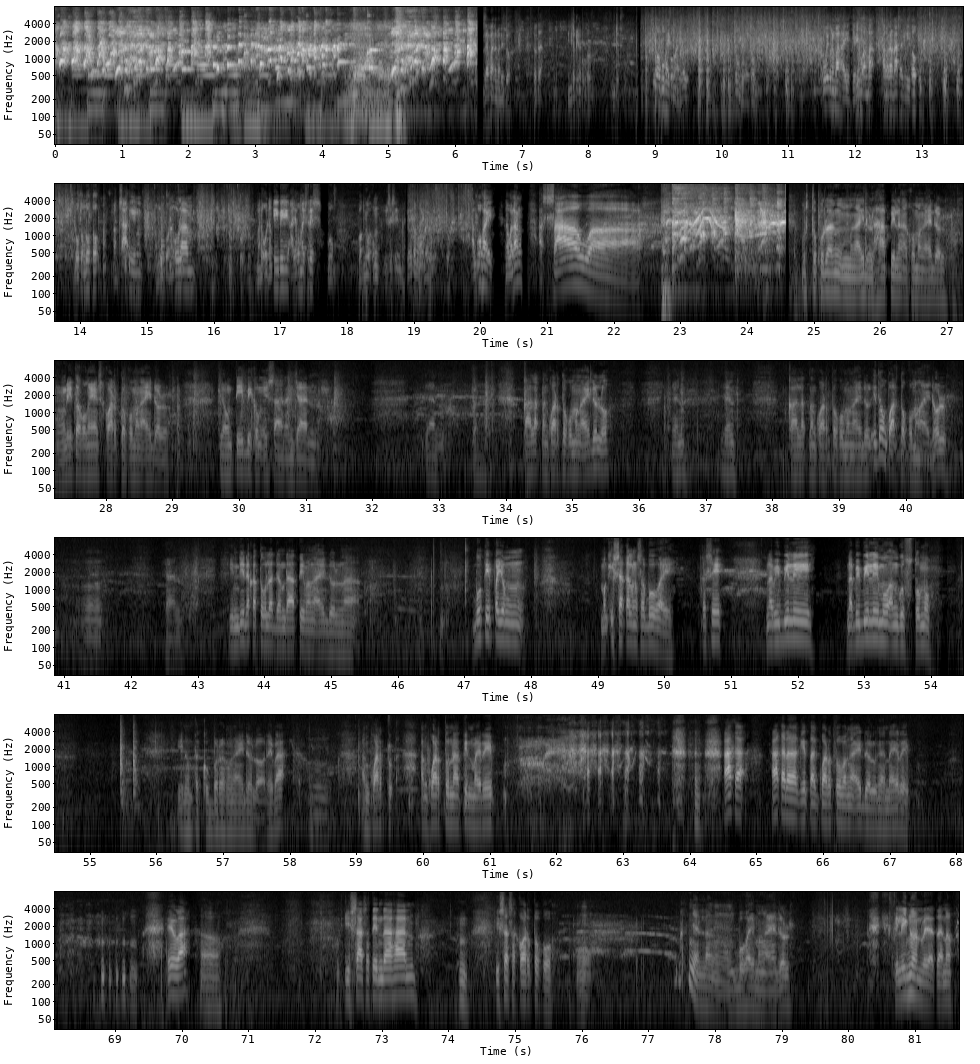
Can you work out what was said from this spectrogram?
maranasan dito. Lutong-luto, magsaing, magluto ng ulam, manood ng TV, ayaw may stress. Huwag huwag niyo akong isisin. Ito idol. Ang buhay na walang asawa. Gusto ko lang mga idol, happy lang ako mga idol. Dito ako ngayon sa kwarto ko mga idol. Yung TV kong isa nandyan. Yan. Kalat ng kwarto ko mga idol oh. Yan. Yan. Kalat ng kwarto ko mga idol. Ito ang kwarto ko mga idol. Mm. Yan. Hindi na katulad ng dati mga idol na buti pa yung mag-isa ka lang sa buhay. Kasi nabibili nabibili mo ang gusto mo. Inom tagkubra mga idol, oh, di ba? Mm. Ang kwarto ang kwarto natin may rep. Aka, aka nakakita ang kwarto mga idol nga na rep. di ba? Oh. Isa sa tindahan, hmm, isa sa kwarto ko. Oh. Ganyan lang ang buhay mga idol. Pilingon ba yata, no?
